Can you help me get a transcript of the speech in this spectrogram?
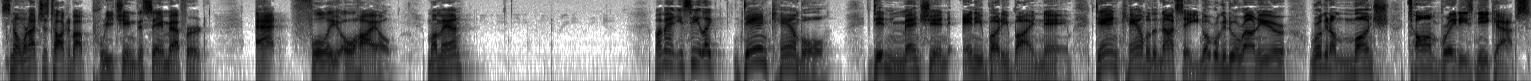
So, no, we're not just talking about preaching the same effort at Fully Ohio. My man, my man, you see, like Dan Campbell didn't mention anybody by name. Dan Campbell did not say, you know what we're going to do around here? We're going to munch Tom Brady's kneecaps.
